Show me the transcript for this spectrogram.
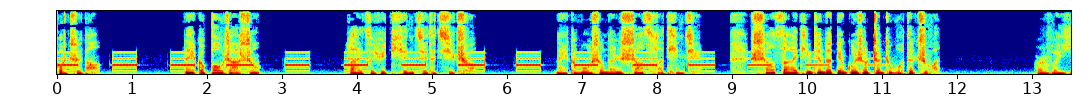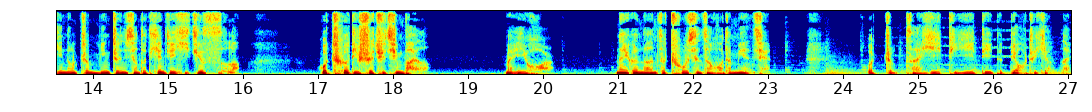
我知道，那个爆炸声来自于田杰的汽车。那个陌生男人杀死了田杰，杀死艾婷婷的电棍上沾着我的指纹。而唯一能证明真相的天杰已经死了，我彻底失去清白了。没一会儿，那个男子出现在我的面前，我正在一滴一滴的掉着眼泪。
